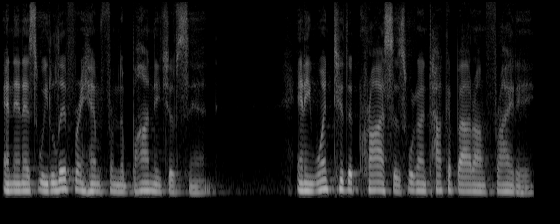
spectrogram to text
And then as we live for him from the bondage of sin. And he went to the cross, as we're going to talk about on Friday,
